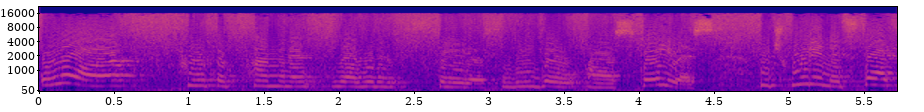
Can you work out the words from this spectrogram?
or proof of permanent resident status, legal uh, status, which would in effect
